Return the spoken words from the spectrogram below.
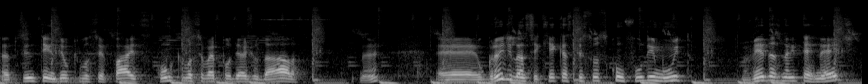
ela precisa entender o que você faz, como que você vai poder ajudá-la, né? É, o grande lance aqui é que as pessoas confundem muito vendas na internet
